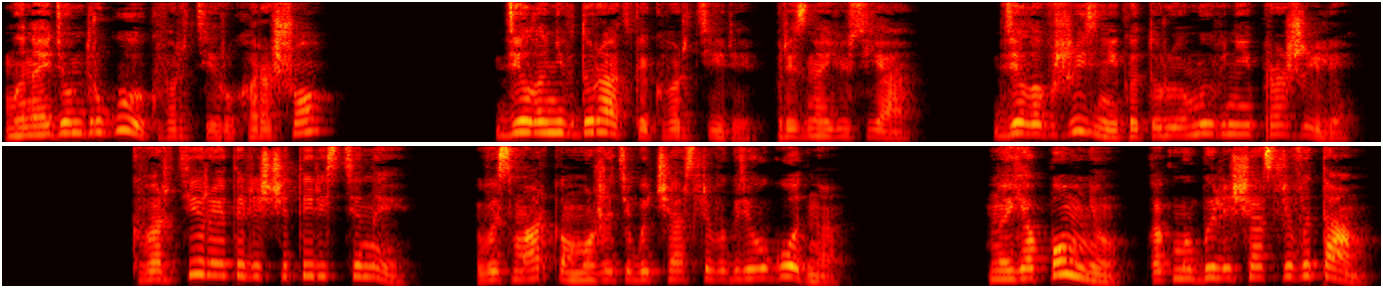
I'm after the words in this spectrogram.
Мы найдем другую квартиру, хорошо?» Дело не в дурацкой квартире, признаюсь я. Дело в жизни, которую мы в ней прожили. Квартира – это лишь четыре стены. Вы с Марком можете быть счастливы где угодно. Но я помню, как мы были счастливы там.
